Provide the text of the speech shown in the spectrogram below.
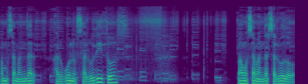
vamos a mandar algunos saluditos Vamos a mandar saludos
